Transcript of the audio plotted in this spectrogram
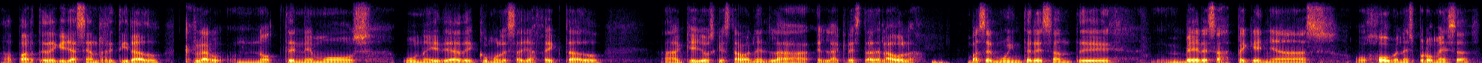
aparte de que ya se han retirado, claro, no tenemos una idea de cómo les haya afectado a aquellos que estaban en la, en la cresta de la ola. Va a ser muy interesante ver esas pequeñas o jóvenes promesas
